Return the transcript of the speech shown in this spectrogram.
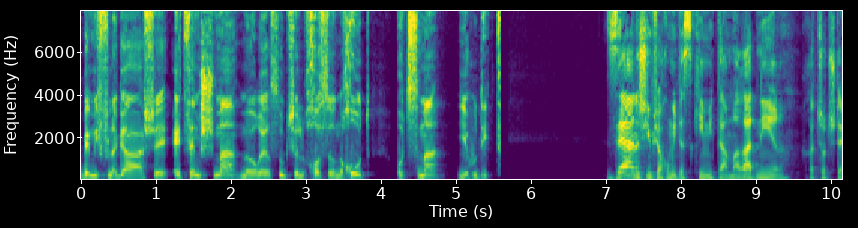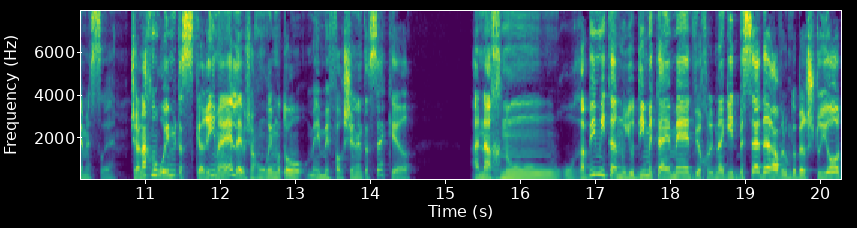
במפלגה שעצם שמה מעורר סוג של חוסר נוחות, עוצמה יהודית. זה האנשים שאנחנו מתעסקים איתם, ארד ניר, חדשות 12. כשאנחנו רואים את הסקרים האלה, וכשאנחנו רואים אותו מפרשן את הסקר, אנחנו, רבים מאיתנו יודעים את האמת ויכולים להגיד בסדר, אבל הוא מדבר שטויות,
